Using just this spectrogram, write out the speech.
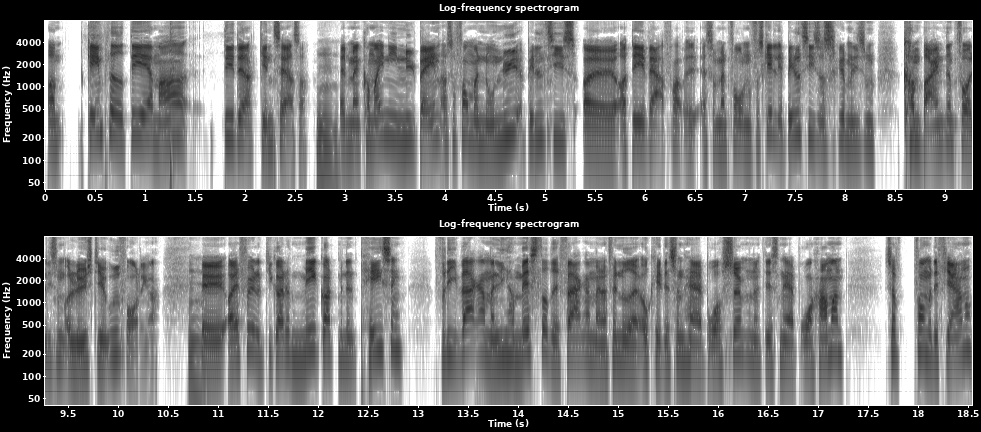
Og gameplayet, det er meget det der gentager sig. Mm. At man kommer ind i en ny bane, og så får man nogle nye abilities, øh, og det er hver fra, øh, altså man får nogle forskellige abilities, og så skal man ligesom combine dem for ligesom at løse de her udfordringer. Mm. Øh, og jeg føler, at de gør det mega godt med den pacing, fordi hver gang man lige har mestret det, hver gang man har fundet ud af, okay, det er sådan her, jeg bruger sømmene, det er sådan her, jeg bruger hammeren, så får man det fjernet,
